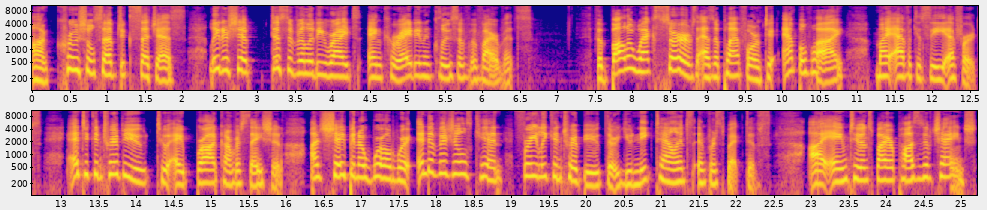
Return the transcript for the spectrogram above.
on crucial subjects such as leadership, disability rights, and creating inclusive environments. The Ball of Wax serves as a platform to amplify my advocacy efforts and to contribute to a broad conversation on shaping a world where individuals can freely contribute their unique talents and perspectives. I aim to inspire positive change,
